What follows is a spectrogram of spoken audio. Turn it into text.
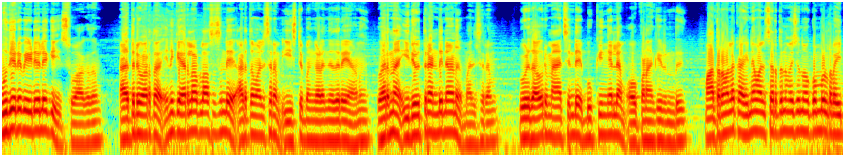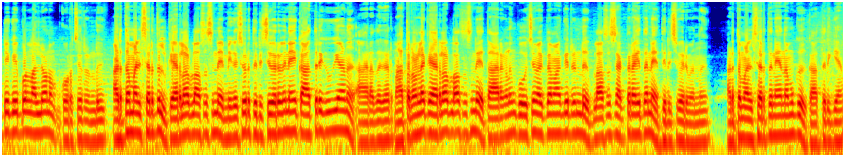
പുതിയൊരു വീഡിയോയിലേക്ക് സ്വാഗതം. അടുത്തൊരു വാർത്ത. ഇനി കേരള ബ്ലാസ്റ്റേഴ്സിന്റെ അടുത്ത മത്സരം ഈസ്റ്റ് ബംഗാളിനെതിരെയാണ്. വരുന്ന ഇരുപത്തിരണ്ടിനാണ് മത്സരം. ഇവിടുത്തെ ഒരു മാച്ചിന്റെ ബുക്കിംഗ് എല്ലാം ഓപ്പൺ ആക്കിയിട്ടുണ്ട്. മാത്രമല്ല കഴിഞ്ഞ മത്സരത്തിന് വെച്ച് നോക്കുമ്പോൾ റേറ്റ് ഒക്കെ ഇപ്പോൾ നല്ലോണം കുറച്ചിട്ടുണ്ട്. അടുത്ത മത്സരത്തിൽ കേരള ബ്ലാസ്റ്റേഴ്സിന്റെ മികച്ചൊരു തിരിച്ചുവരവിനായി കാത്തിരിക്കുകയാണ് ആരാധകർ. മാത്രമല്ല കേരള ബ്ലാസ്റ്റേഴ്സിന്റെ താരങ്ങളും കോച്ചും വ്യക്തമാക്കിയിട്ടുണ്ട്. ബ്ലാസ്റ്റേഴ്സ് ശക്തരായി തന്നെ തിരിച്ചു വരുമെന്ന് അടുത്ത മത്സരത്തിനെ നമുക്ക് കാത്തിരിക്കാം.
